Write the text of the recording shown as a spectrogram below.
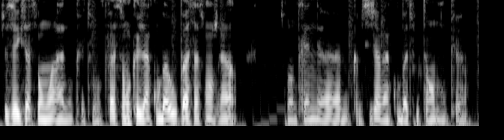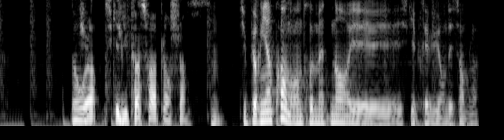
je sais que c'est à ce moment-là. Donc de toute façon, que j'ai un combat ou pas, ça change rien. Je m'entraîne euh, comme si j'avais un combat tout le temps. Donc, euh, Donc voilà, parce qu'il y a du pain sur la planche là. Hmm. Tu peux rien prendre entre maintenant et, et ce qui est prévu en décembre là.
